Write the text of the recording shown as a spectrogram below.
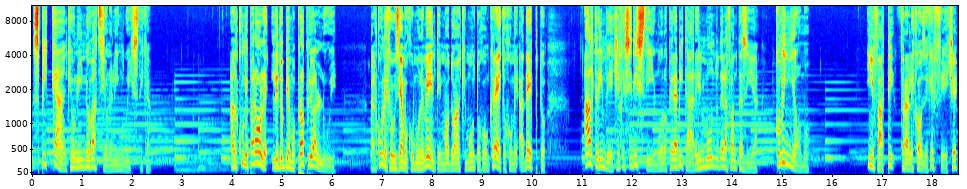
spicca anche un'innovazione linguistica. Alcune parole le dobbiamo proprio a lui, alcune che usiamo comunemente in modo anche molto concreto come adepto, altre invece che si distinguono per abitare il mondo della fantasia, come gnomo. Infatti, fra le cose che fece,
